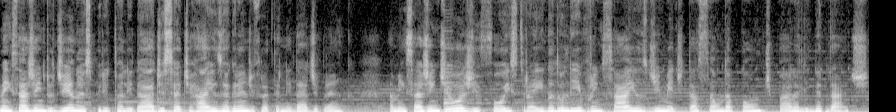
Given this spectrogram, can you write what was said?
Mensagem do dia no Espiritualidade, Sete Raios e a Grande Fraternidade Branca. A mensagem de hoje foi extraída do livro Ensaios de Meditação da Ponte para a Liberdade.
